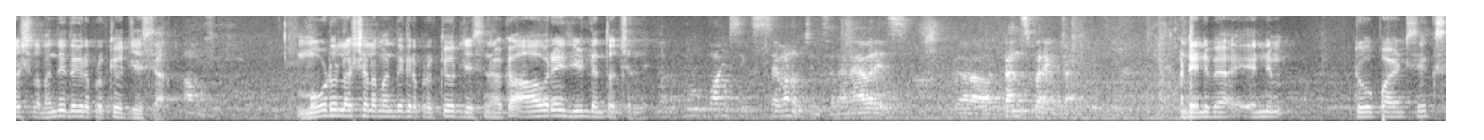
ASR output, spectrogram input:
లక్షల మంది దగ్గర ప్రొక్యూర్ చేశారు. మూడు లక్షల మంది దగ్గర ప్రొక్యూర్ చేసినాక ఆవరేజ్ ఈల్డ్ ఎంత వచ్చింది? యావరేజ్ అంటే ఎన్ని బ్యా ఎన్ని two point six?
